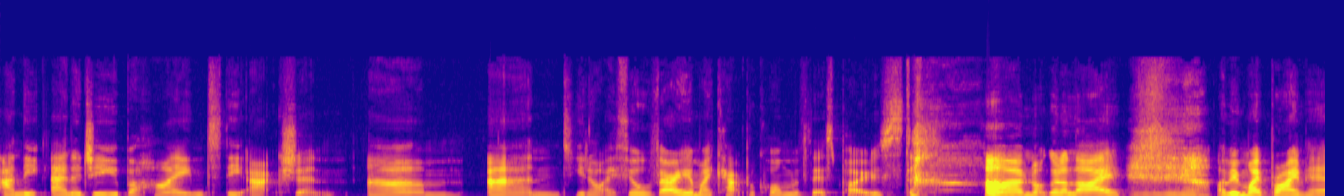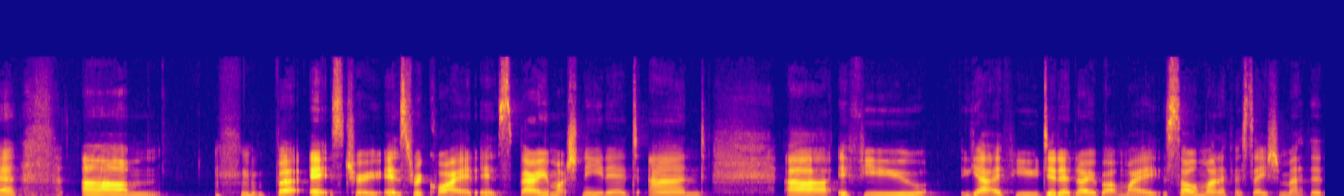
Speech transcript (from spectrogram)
and the energy behind the action. Um, and, you know, I feel very in my Capricorn with this post. I'm not going to lie. I'm in my prime here. Um, but it's true. It's required. It's very much needed. And uh, if you, yeah, if you didn't know about my soul manifestation method,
